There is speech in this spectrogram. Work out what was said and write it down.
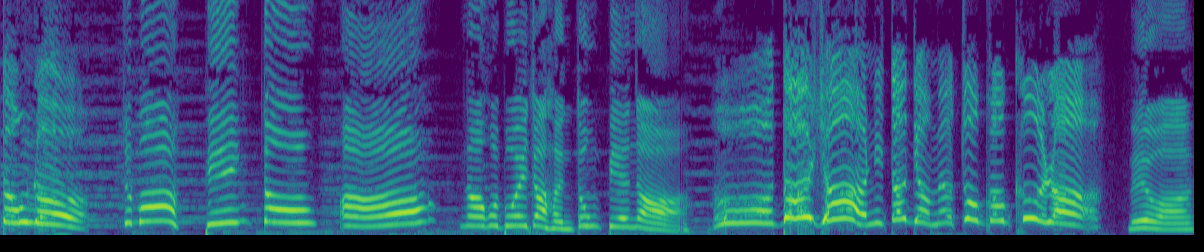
东了。什么？屏东啊？那会不会在很东边呢、啊？哦，大侠，你到底有没有做功课了？没有啊，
